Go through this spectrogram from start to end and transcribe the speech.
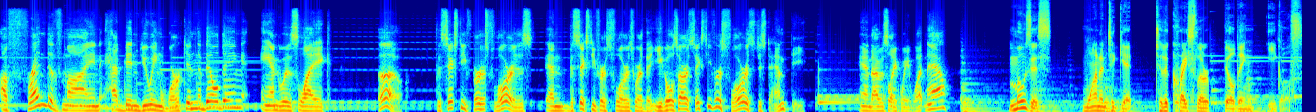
a friend of mine had been doing work in the building and was like, oh, the 61st floor is, and the 61st floor is where the Eagles are. 61st floor is just empty. And I was like, wait, what now? Moses wanted to get to the Chrysler Building Eagles.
